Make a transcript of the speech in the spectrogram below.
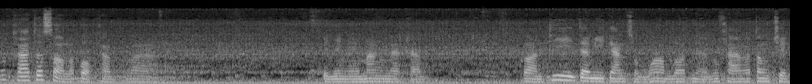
ลูกค้าทดสอบระบบครับว่าเป็นยังไงมั่งนะครับ ก่อนที่จะมีการส่งมอบรถเนี่ยลูกค้าก็ต้องเช็ค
